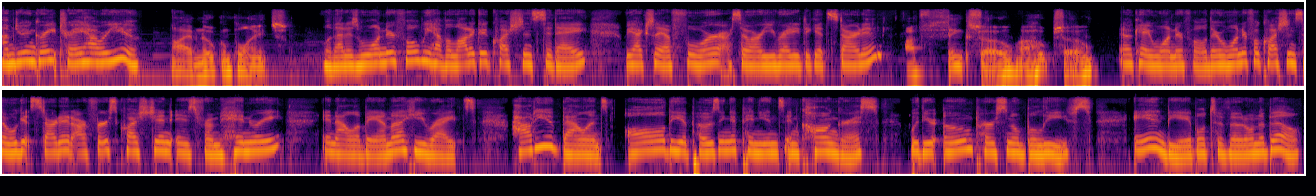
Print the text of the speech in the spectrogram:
I'm doing great, Trey. How are you? I have no complaints. Well, that is wonderful. We have a lot of good questions today. We actually have four. So, are you ready to get started? I think so. I hope so. Okay, wonderful. They're wonderful questions. So we'll get started. Our first question is from Henry in Alabama. He writes How do you balance all the opposing opinions in Congress with your own personal beliefs and be able to vote on a bill?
